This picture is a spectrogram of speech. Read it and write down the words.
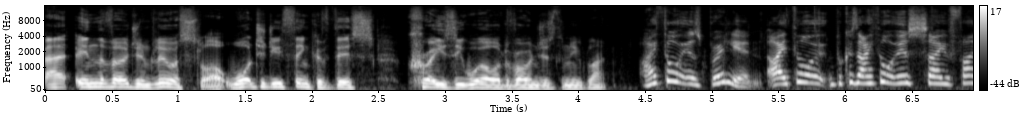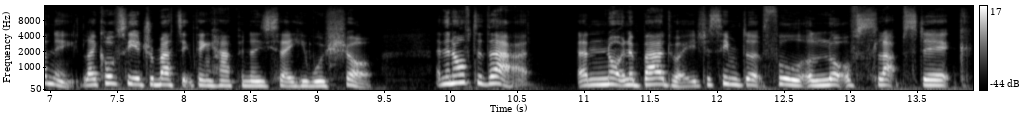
uh, in the Virgin Lewis slot. What did you think of this crazy world of Orange Is the New Black? I thought it was brilliant. I thought because I thought it was so funny. Like obviously a dramatic thing happened, as you say, he was shot, and then after that, and not in a bad way, it just seemed to full a lot of slapstick.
